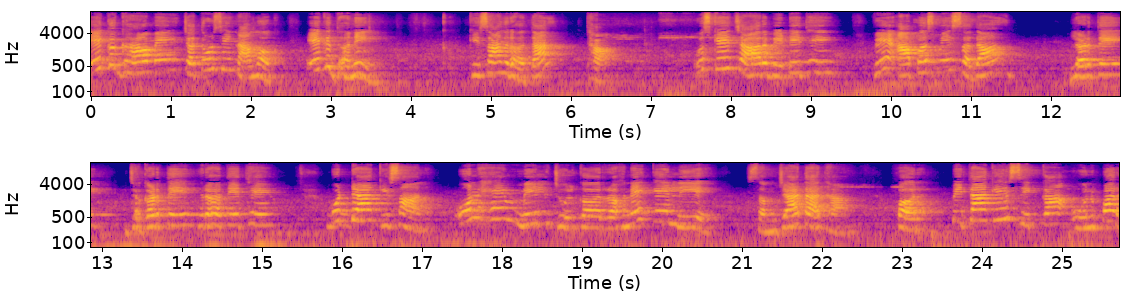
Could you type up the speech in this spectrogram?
एक गाँव में चतुर सिंह नामक एक धनी किसान रहता था। उसके चार बेटे थे। वे आपस में सदा लड़ते, झगड़ते रहते थे। बुढ़ा किसान उन्हें मिलजुल कर रहने के लिए समझाता था, पर पिता की सिक्का उन पर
